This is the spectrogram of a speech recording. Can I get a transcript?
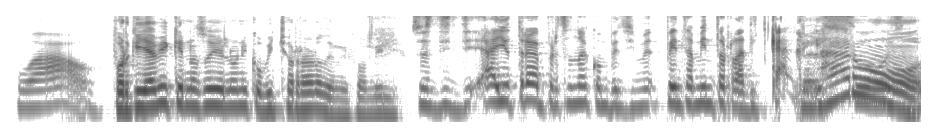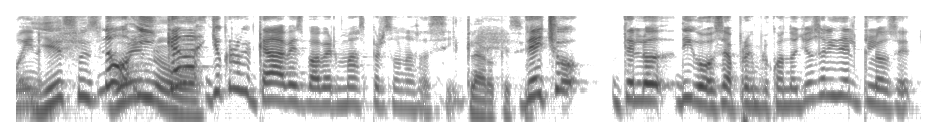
Wow. Porque ya vi que no soy el único bicho raro de mi familia. Entonces, hay otra persona con pensami- pensamiento radical. Eso es Claro, bueno. y eso es No, bueno. y cada, yo creo que cada vez va a haber más personas así. Claro que sí. De hecho, te lo digo, o sea, por ejemplo, cuando yo salí del closet,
